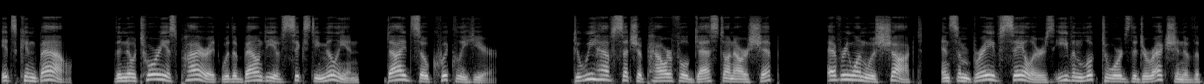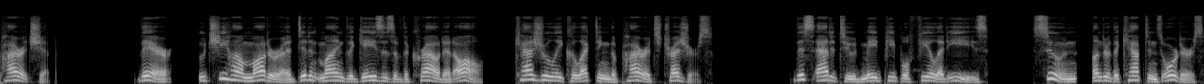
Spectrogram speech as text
It's Can Bao. The notorious pirate with a bounty of 60 million, died so quickly here. Do we have such a powerful guest on our ship? Everyone was shocked, and some brave sailors even looked towards the direction of the pirate ship. There, Uchiha Madara didn't mind the gazes of the crowd at all, casually collecting the pirates' treasures. This attitude made people feel at ease. Soon, under the captain's orders,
